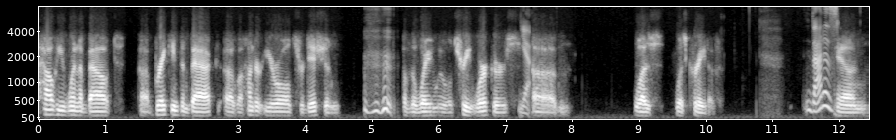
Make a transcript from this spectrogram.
how he went about uh, breaking the back of a hundred-year-old tradition of the way we will treat workers Yeah. um, was was creative, that is and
